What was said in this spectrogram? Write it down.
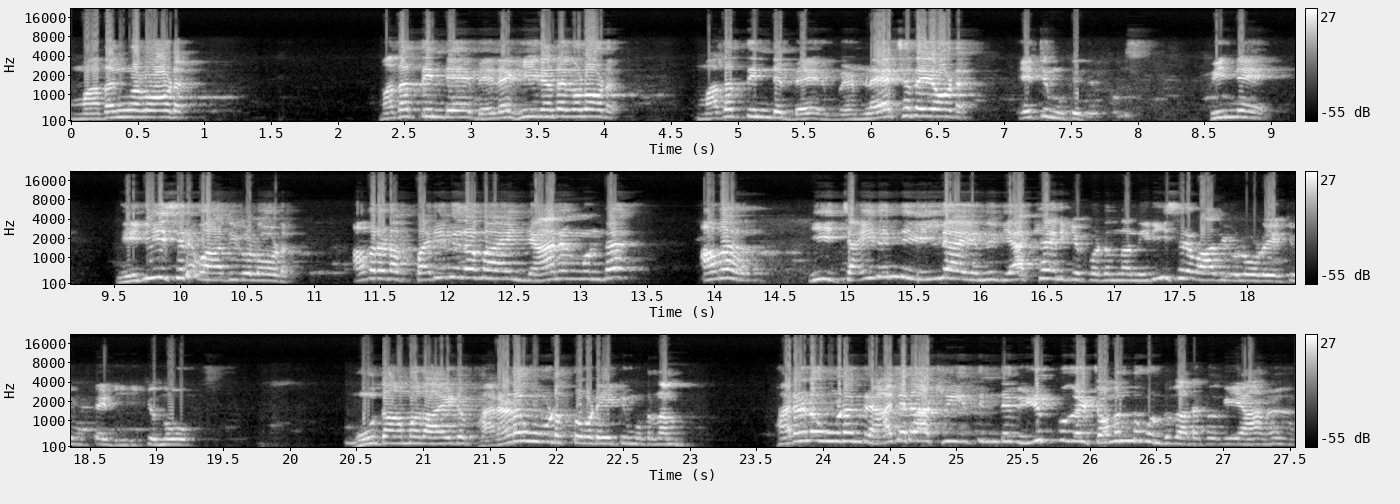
മതങ്ങളോട്. മതത്തിന്റെ ബലഹീനതകളോട് മതത്തിന്റെ മ്ലേച്ഛതയോട് ഏറ്റുമുട്ടി നിൽക്കുന്നു. പിന്നെ നിരീശ്വരവാദികളോട് അവരുടെ പരിമിതമായ ജ്ഞാനം കൊണ്ട് അവർ ഈ ചൈതന്യം ഇല്ല എന്ന് വ്യാഖ്യാനിക്കപ്പെടുന്ന നിരീശ്വരവാദികളോട് ഏറ്റുമുട്ടേണ്ടിയിരിക്കുന്നു. മൂന്നാമതായിട്ട് ഭരണകൂടത്തോട് ഏറ്റുമുട്ടണം. ഭരണകൂടം രാജരാഷ്ട്രീയത്തിന്റെ വിഴുപ്പുകൾ ചുമന്നുകൊണ്ട് നടക്കുകയാണ്.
